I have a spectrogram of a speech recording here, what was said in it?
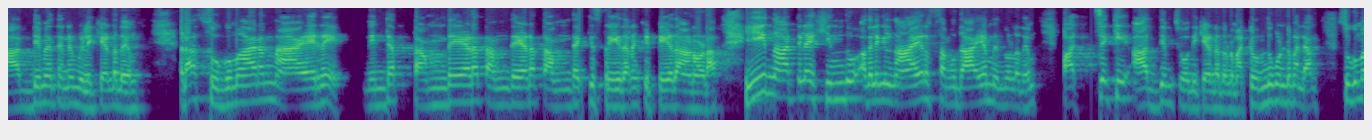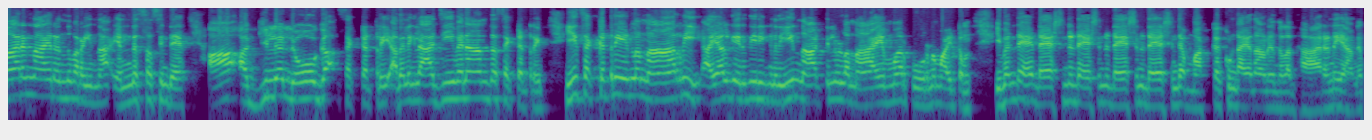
ആദ്യമേ തന്നെ വിളിക്കേണ്ടത് എടാ സുകുമാരൻ നായരെ നിന്റെ തന്തയുടെ തന്തയുടെ തന്തയ്ക്ക് സ്ത്രീധനം കിട്ടിയതാണോടാ? ഈ നാട്ടിലെ ഹിന്ദു അതല്ലെങ്കിൽ നായർ സമുദായം എന്നുള്ളത് പച്ചയ്ക്ക് ആദ്യം ചോദിക്കേണ്ടതുണ്ട്. മറ്റൊന്നുകൊണ്ടുമല്ല സുകുമാരൻ നായർ എന്ന് പറയുന്ന എൻ എസ് എസിന്റെ ആ അഖില ലോക സെക്രട്ടറി അതല്ലെങ്കിൽ ആജീവനാന്ത സെക്രട്ടറി ഈ സെക്രട്ടറി ആയിട്ടുള്ള നാറി അയാൾ കരുതിയിരിക്കുന്നത് ഈ നാട്ടിലുള്ള നായന്മാർ പൂർണമായിട്ടും ഇവന്റെ ഡേഷന്റെ ഡേഷന്റെ ഡേഷന്റെ ഡേഷന്റെ മക്കൾക്കുണ്ടായതാണ് എന്നുള്ള ധാരണയാണ്.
